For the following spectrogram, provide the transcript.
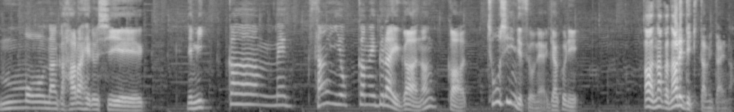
もうなんか腹減るし、で、3日目、3、4日目ぐらいがなんか調子いいんですよね、逆に。あ、なんか慣れてきたみたいな。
